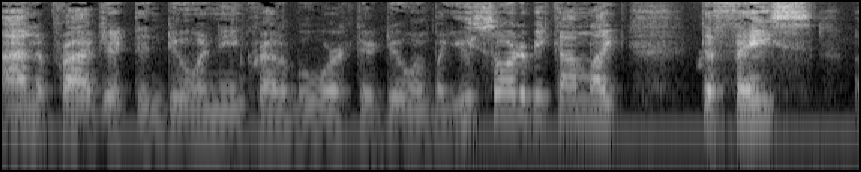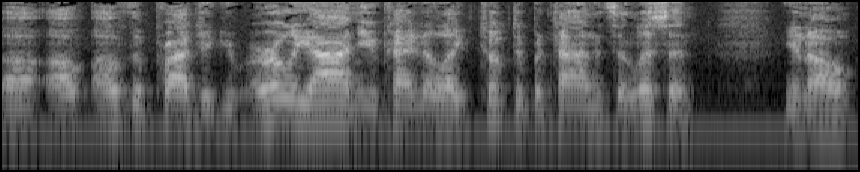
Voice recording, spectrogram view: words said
on the project and doing the incredible work they're doing. But you sort of become like the face uh, of, of the project. You, early on, you kind of like took the baton and said, "Listen, you know,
